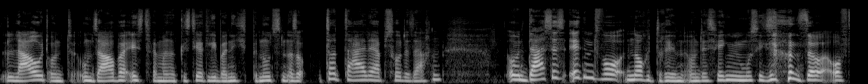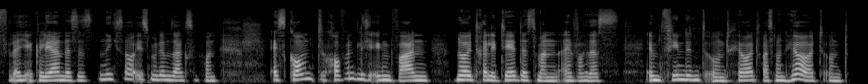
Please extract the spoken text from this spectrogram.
laut und unsauber ist, wenn man orchestriert, lieber nicht benutzen. Also totale absurde Sachen. Und das ist irgendwo noch drin. Und deswegen muss ich so oft vielleicht erklären, dass es nicht so ist mit dem Saxophon. Es kommt hoffentlich irgendwann Neutralität, dass man einfach das empfindet und hört, was man hört und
